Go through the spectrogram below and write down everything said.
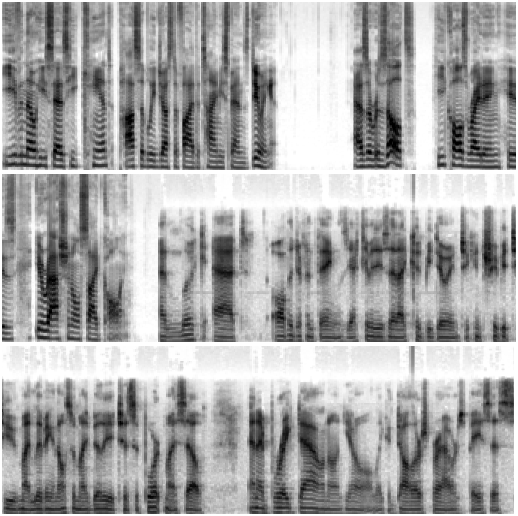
even though he says he can't possibly justify the time he spends doing it. As a result, he calls writing his irrational side calling. I look at all the different things, the activities that I could be doing to contribute to my living and also my ability to support myself. And I break down on, you know, like a dollars per hours basis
